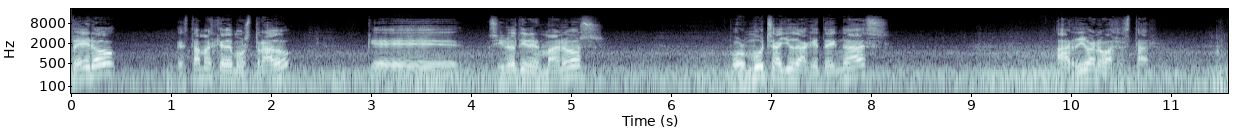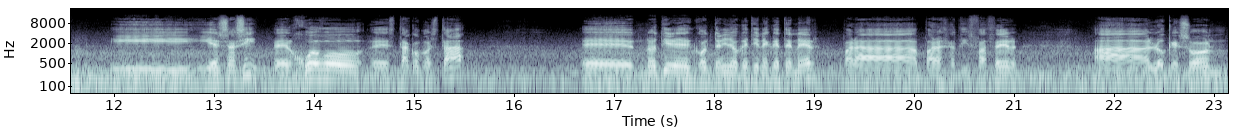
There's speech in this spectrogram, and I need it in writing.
Pero está más que demostrado que si no tienes manos, por mucha ayuda que tengas, arriba no vas a estar. Y, es así, el juego está como está, eh, no tiene el contenido que tiene que tener para, para satisfacer a lo que son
